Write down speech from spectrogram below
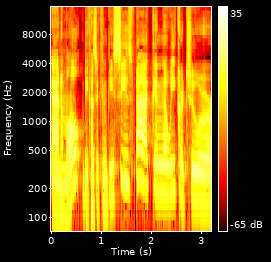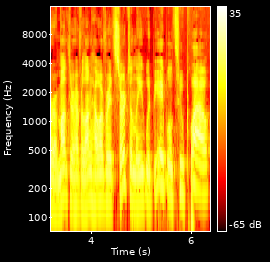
animal, because it can be seized back in a week or two or a month or however long. However, it certainly would be able to plow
